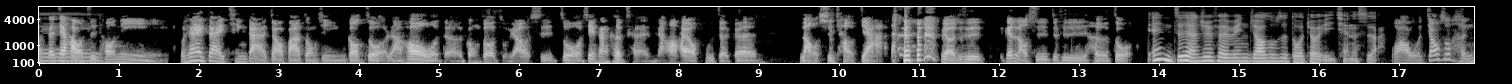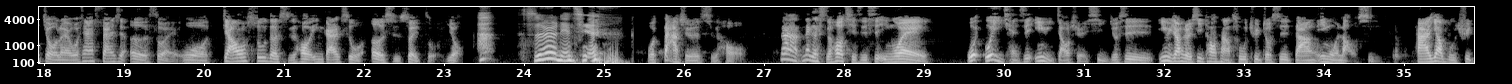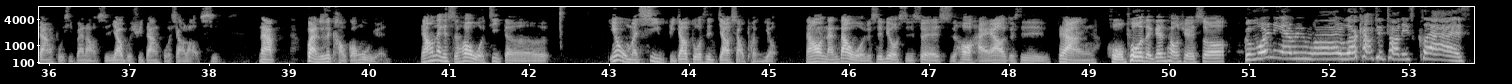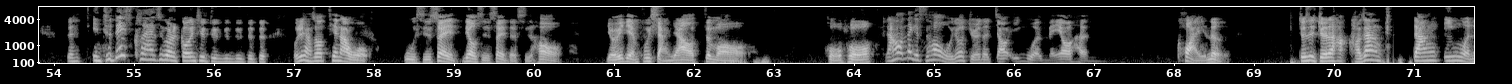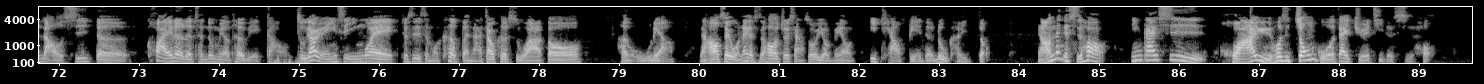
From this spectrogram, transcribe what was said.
好，大家好，我是 Tony，我现在在清大的教发中心工作，然后我的工作主要是做线上课程，然后还有负责跟老师吵架，没有，就是跟老师就是合作。哎，你之前去菲律宾教书是多久以前的事啊？哇，我教书很久嘞，我现在三十二岁，我教书的时候应该是我二十岁左右啊，十二年前，我大学的时候。那那个时候其实是因为我我以前是英语教学系，就是英语教学系通常出去就是当英文老师，他要不去当补习班老师，要不去当国小老师，那不然就是考公务员。然后那个时候我记得，因为我们系比较多是教小朋友，然后难道我就是六十岁的时候还要就是非常活泼的跟同学说 Good morning everyone, welcome to Tony's class. In today's class, we are going to do do do do do. 我就想说，天哪！我五十岁、六十岁的时候，有一点不想要这么活泼。然后那个时候，我就觉得教英文没有很快乐，就是觉得好好像当英文老师的快乐的程度没有特别高。主要原因是因为就是什么课本啊、教科书啊都很无聊。然后，所以我那个时候就想说，有没有一条别的路可以走？然后那个时候应该是。华语或是中国在崛起的时候，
